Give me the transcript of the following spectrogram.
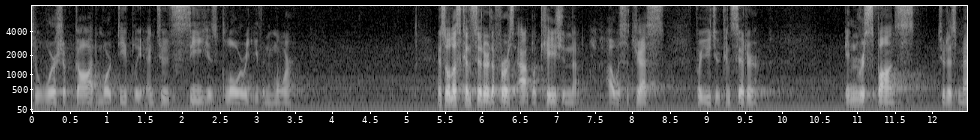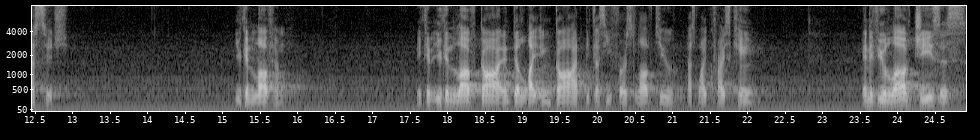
to worship God more deeply and to see His glory even more. And so let's consider the first application I would suggest for you to consider in response to this message. You can love Him. You can, you can love God and delight in God because He first loved you. That's why Christ came. And if you love Jesus,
